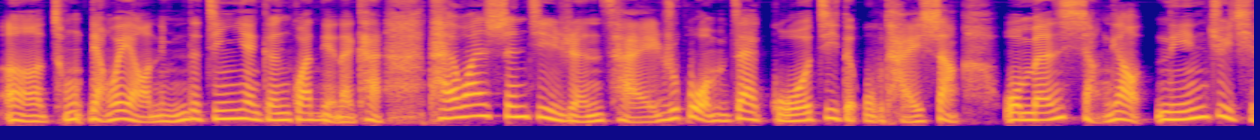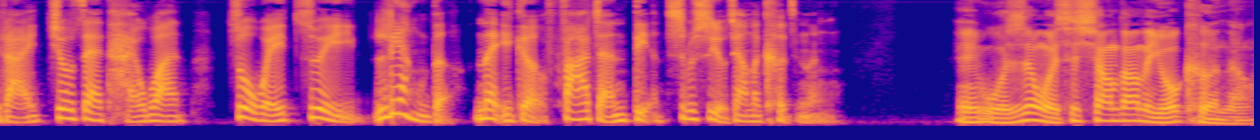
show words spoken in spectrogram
呃，从两位啊，你们的经验跟观点来看，台湾生技人才，如果我们在国际的舞台上，我们想要凝聚起来，就在台湾作为最亮的那一个发展点，是不是有这样的可能？诶，我认为是相当的有可能。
